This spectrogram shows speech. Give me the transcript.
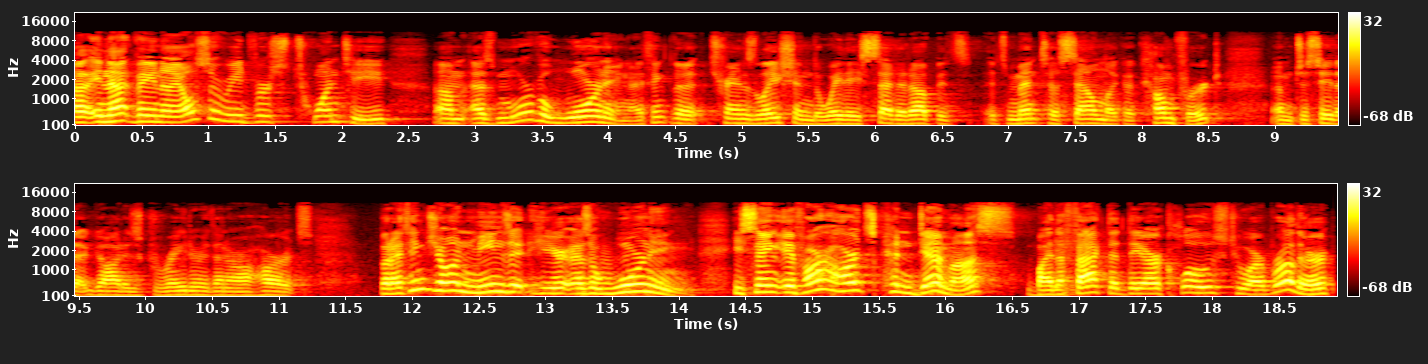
Uh, in that vein, I also read verse 20 um, as more of a warning. I think the translation, the way they set it up, it's, it's meant to sound like a comfort um, to say that God is greater than our hearts. But I think John means it here as a warning. He's saying if our hearts condemn us by the fact that they are closed to our brother,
